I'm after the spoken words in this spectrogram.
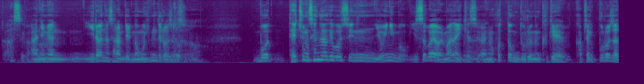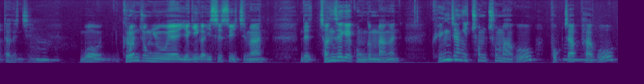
가스가 아니면 일하는 사람들이 너무 힘들어져서 힘들어서. 어. 뭐 대충 생각해 볼 수 있는 요인이 뭐 있어봐야 얼마나 있겠어요. 음. 아니면 호떡 누르는 그게 갑자기 부러졌다든지 음. 뭐 그런 종류의 얘기가 있을 수 있지만 근데 전 세계 공급망은 굉장히 촘촘하고 복잡하고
